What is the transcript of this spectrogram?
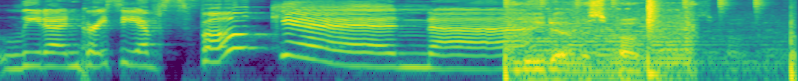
Lida and Gracie have spoken. Lida has spoken.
